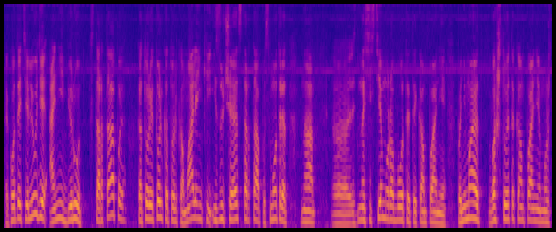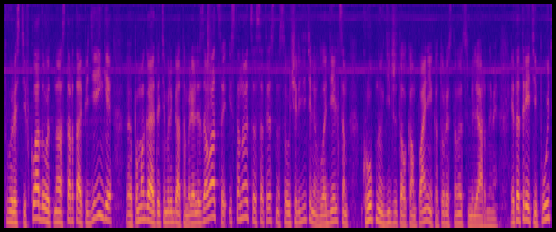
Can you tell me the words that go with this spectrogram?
Так вот эти люди, они берут стартапы, которые только-только маленькие, изучают стартапы, смотрят на Э, на систему работы этой компании, понимают, во что эта компания может вырасти, вкладывают на стартапе деньги, э, помогают этим ребятам реализоваться и становятся, соответственно, соучредителем, владельцем крупных диджитал-компаний, которые становятся миллиардными. Это третий путь,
